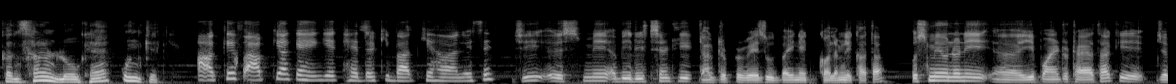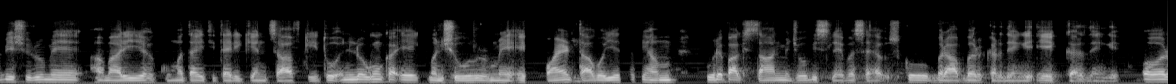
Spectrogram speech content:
کنسرن لوگ ہیں ان کے لیے۔ عاقف آپ کیا کہیں گے حیدر کی بات کے حوالے سے؟ جی اس میں ابھی ریسنٹلی ڈاکٹر پرویز ادبائی نے ایک کالم لکھا تھا۔ اس میں انہوں نے یہ پوائنٹ اٹھایا تھا کہ جب یہ شروع میں ہماری یہ حکومت آئی تھی، تحریک انصاف کی، تو ان لوگوں کا ایک منشور میں ایک پوائنٹ تھا، وہ یہ تھا کہ ہم پورے پاکستان میں جو بھی سلیبس ہے، اس کو برابر کر دیں گے، ایک کر دیں گے۔ اور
